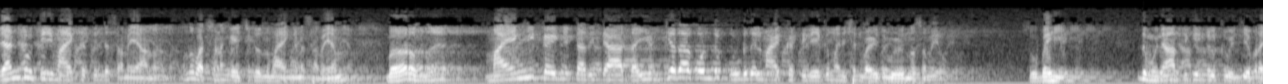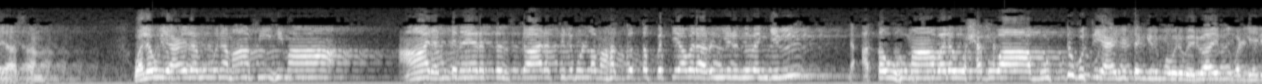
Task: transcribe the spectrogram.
രണ്ടു ഒത്തിരി മയക്കത്തിന്റെ സമയമാണ്. ഒന്ന് ഭക്ഷണം കഴിച്ചിട്ടൊന്ന് മയങ്ങുന്ന സമയം. വേറൊന്ന് മയങ്ങിക്കഴിഞ്ഞിട്ട് അതിന്റെ ആ ദൈർഘ്യത കൊണ്ട് കൂടുതൽ മയക്കത്തിലേക്ക് മനുഷ്യൻ വഴുതു വീഴുന്ന സമയം സുബഹി ഇത് മുനാഫിക്കങ്ങൾക്ക് വലിയ പ്രയാസമാണ്. വലൗ യഅലമൂന മാ ഫീഹിമാ. ആ രണ്ട് നേരത്തെ നിസ്കാരത്തിലുമുള്ള മഹത്വത്തെപ്പറ്റി അവർ അറിഞ്ഞിരുന്നുവെങ്കിൽ മുട്ടുകുത്തി അഴിഞ്ഞിട്ടെങ്കിലും അവർ വരുമായിരുന്നു പള്ളിയിൽ.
